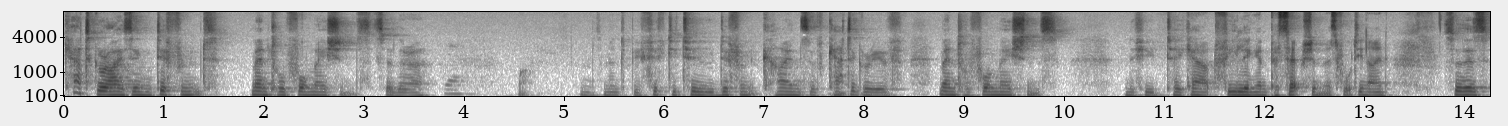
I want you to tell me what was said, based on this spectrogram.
categorizing different mental formations. So there are, yeah. well, there's meant to be 52 different kinds of category of mental formations. And if you take out feeling and perception, there's 49. So there's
